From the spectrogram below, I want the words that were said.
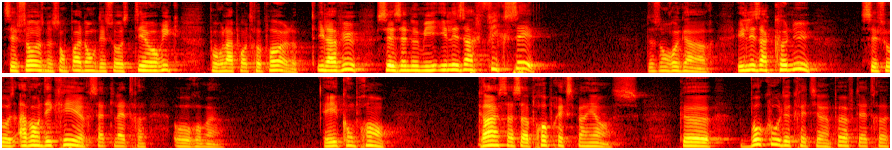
Ces choses ne sont pas donc des choses théoriques pour l'apôtre Paul. Il a vu ses ennemis, il les a fixés de son regard, il les a connus, ces choses, avant d'écrire cette lettre aux Romains. Et il comprend, grâce à sa propre expérience, que beaucoup de chrétiens peuvent être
